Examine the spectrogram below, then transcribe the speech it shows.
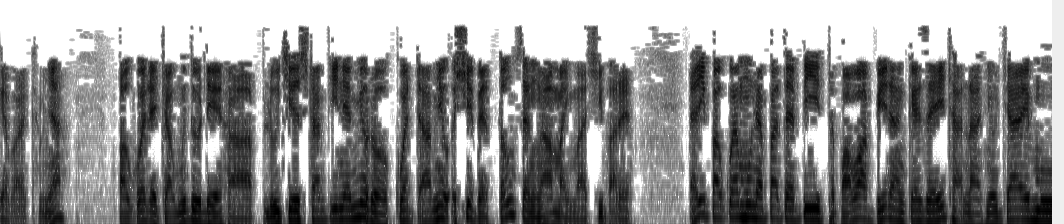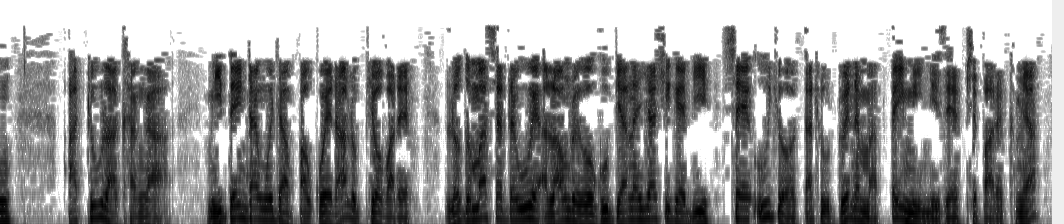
ခဲ့ပါတယ်ခင်ဗျာ။ပေါက်ကွဲတဲ့ ကျောင်မီးသွေးတွင်းဟာဘလူးချစ္စတန်ပြည်နယ်မြို့တော်ကွက်တာမြို့ အရှေ့ဘက် ၃၅ မိုင်မှာ ရှိပါတယ် အဲဒီပေါက်ကွဲမှုနဲ့ပတ်သက်ပြီးသဘာဝဘေးဒဏ်ကယ်ဆယ်ရေးဌာနညွှန်ကြားရေးမှူး Atula Khan ကမီသိန်းဓာတ်ငွေ့ကြောင့်ပေါက်ကွဲတာလို့ပြောပါတယ်။အလုပ်သမား၁၁ဦးရဲ့အလောင်းတွေကိုအခုပြန်လည်ရရှိခဲ့ပြီး၁၀ဦးကျော်သတ္တုတွင်းထဲမှာပိတ်မိနေဆဲဖြစ်ပါတယ်ခင်ဗျာ။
